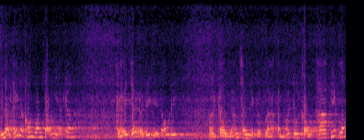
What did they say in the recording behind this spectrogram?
Nghĩa là thấy nó không quan trọng gì hết trơn á. Kệ chết rồi đi về đâu đi. Rồi cầu giảng sanh về cực lạc và nói tôi cầu tha thiết lắm.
